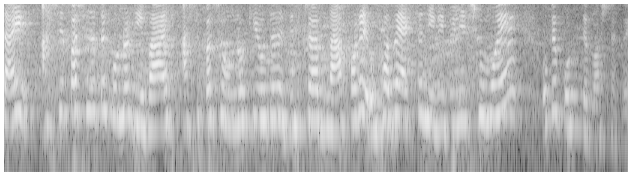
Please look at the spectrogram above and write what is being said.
তাই আশেপাশে যাতে কোনো ডিভাইস আশেপাশে অন্য কেউ যাতে ডিস্টার্ব না করে, ওভাবে একটা নিরিবিলি সময়ে ওকে পড়তে বসাবে।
